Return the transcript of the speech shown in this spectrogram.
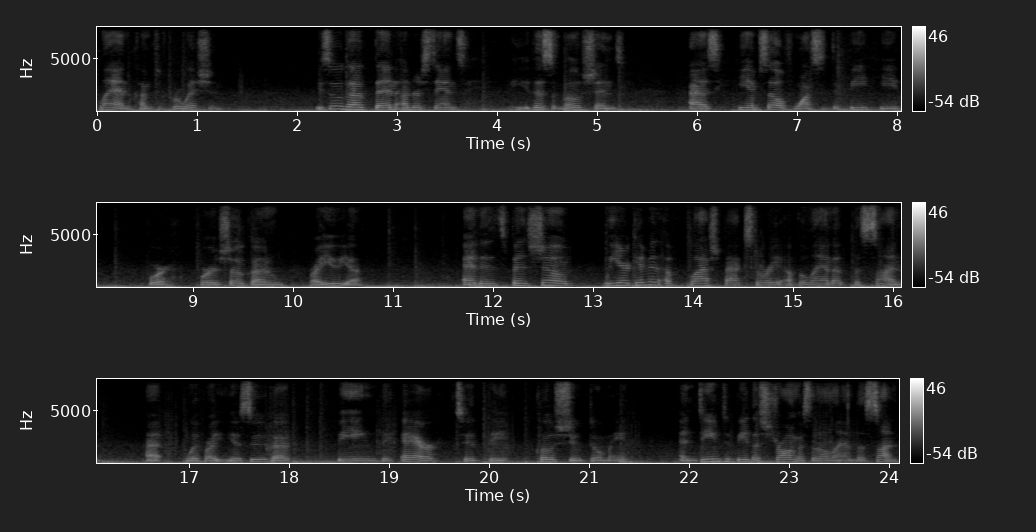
plan come to fruition. Yosuga then understands his emotions as he himself wants to defeat Heath for for Shogun Ryuya. And it's been shown we are given a flashback story of the land of the sun at, with Yosuga being the heir to the Koshu domain and deemed to be the strongest in the land of the sun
